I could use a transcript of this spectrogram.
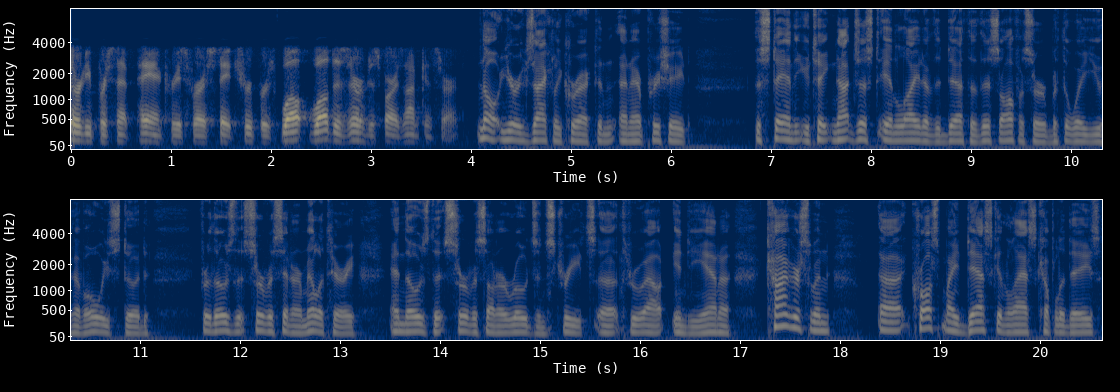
30% pay increase for our state troopers. Well, well deserved as far as I'm concerned. No, you're exactly correct, and, and I appreciate the stand that you take, not just in light of the death of this officer, but the way you have always stood for those that service in our military and those that service on our roads and streets uh, throughout Indiana. Congressman uh, crossed my desk in the last couple of days,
